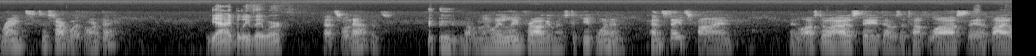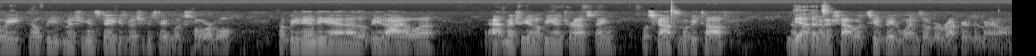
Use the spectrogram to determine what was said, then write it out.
ranked to start with, weren't they? Yeah, I believe they were. That's what happens. the only way to leapfrog them is to keep winning. Penn State's fine. They lost to Ohio State. That was a tough loss. They had a bye week. They'll beat Michigan State because Michigan State looks horrible. They'll beat Indiana. They'll beat Iowa. At Michigan will be interesting. Wisconsin will be tough. And Yeah, they'll that's- finish out with two big wins over Rutgers and Maryland.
